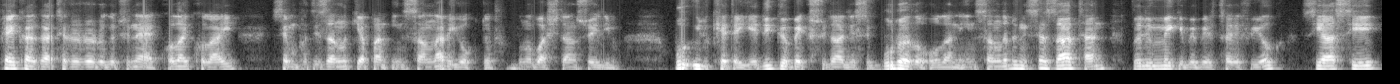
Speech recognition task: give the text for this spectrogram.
PKK terör örgütüne kolay kolay sempatizanlık yapan insanlar yoktur. Bunu baştan söyleyeyim bu ülkede yedi göbek sülalesi buralı olan insanların ise zaten bölünme gibi bir tarifi yok. Siyasi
